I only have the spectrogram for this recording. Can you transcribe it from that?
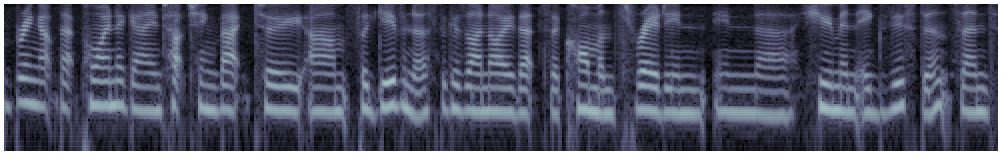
bring up that point again, touching back to um, forgiveness, because I know that's a common thread in in uh, human existence, and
